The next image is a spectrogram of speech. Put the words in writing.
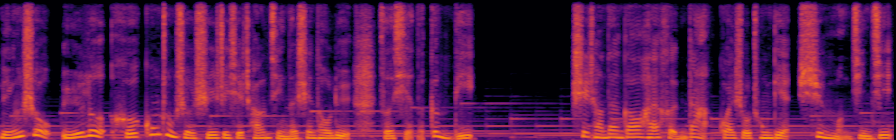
零售、娱乐和公众设施这些场景的渗透率则显得更低。市场蛋糕还很大，怪兽充电迅猛进击。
